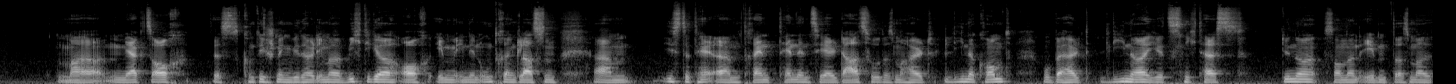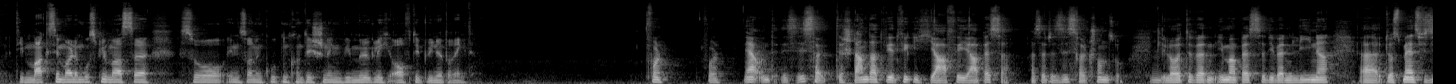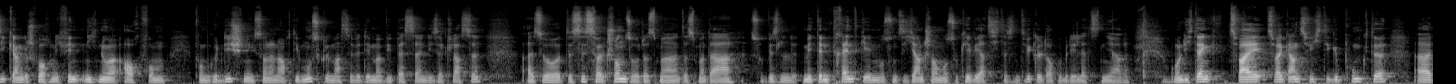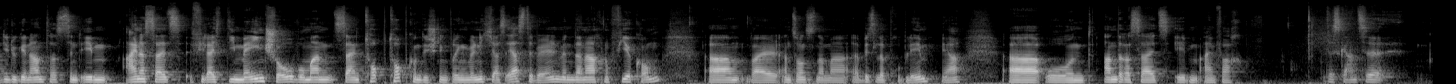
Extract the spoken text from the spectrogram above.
man merkt es auch, das Conditioning wird halt immer wichtiger, auch eben in den unteren Klassen. Ähm, ist der ähm, Trend tendenziell dazu, dass man halt leaner kommt, wobei halt leaner jetzt nicht heißt dünner, sondern eben, dass man die maximale Muskelmasse so in so einem guten Conditioning wie möglich auf die Bühne bringt. Voll, voll. Ja, und es ist halt, der Standard wird wirklich Jahr für Jahr besser. Also das ist halt schon so. Die mhm. Leute werden immer besser, die werden leaner. Äh, du hast Mans Physik angesprochen. Ich finde nicht nur auch vom, vom Conditioning, sondern auch die Muskelmasse wird immer wie besser in dieser Klasse. Also das ist halt schon so, dass man, dass man da so ein bisschen mit dem Trend gehen muss und sich anschauen muss, okay, wie hat sich das entwickelt auch über die letzten Jahre. Mhm. Und ich denke, zwei, zwei ganz wichtige Punkte, äh, die du genannt hast, sind eben einerseits vielleicht die Main Show, wo man sein Top-Top-Conditioning bringen will, nicht als erste wählen, wenn danach noch vier kommen, ähm, weil ansonsten haben wir ein bisschen ein Problem, ja. Äh, und andererseits eben einfach das Ganze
